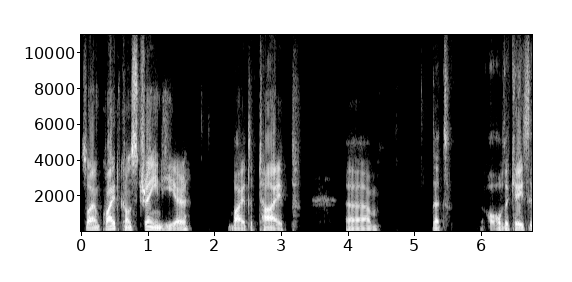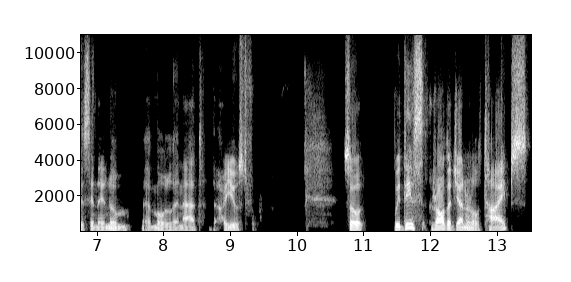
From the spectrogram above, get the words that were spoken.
So I'm quite constrained here by the type um, that of the cases in the enum, uh, mul, and add are used for. So with these rather general types,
